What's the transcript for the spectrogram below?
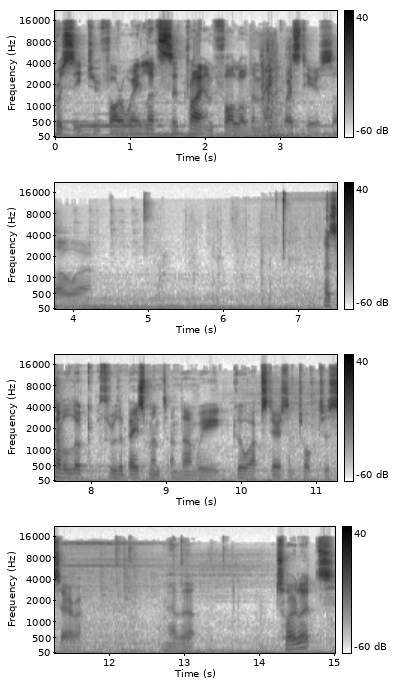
proceed too far away. Let's uh, try and follow the main quest here. So uh, let's have a look through the basement and then we go upstairs and talk to Sarah. We have a toilet.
